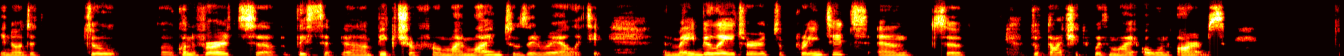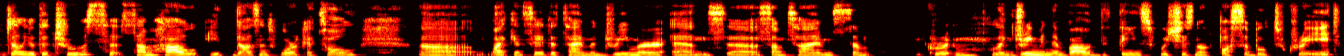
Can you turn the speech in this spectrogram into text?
in order to convert uh, this uh, picture from my mind to the reality and maybe later to print it and to, to touch it with my own arms. To tell you the truth, somehow it doesn't work at all. Uh, I can say that I'm a dreamer, and uh, sometimes um, like dreaming about the things which is not possible to create,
